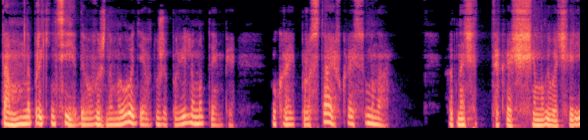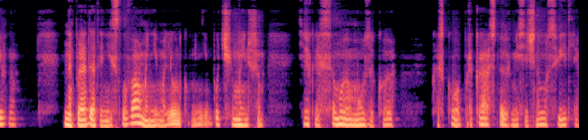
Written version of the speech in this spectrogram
Там наприкінці є дивовижна мелодія в дуже повільному темпі, украй проста і вкрай сумна, одначе така щемлива чарівна, не передати ні словами, ні малюнком, ні будь-чим іншим, тільки самою музикою, казково прекрасною в місячному світлі,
